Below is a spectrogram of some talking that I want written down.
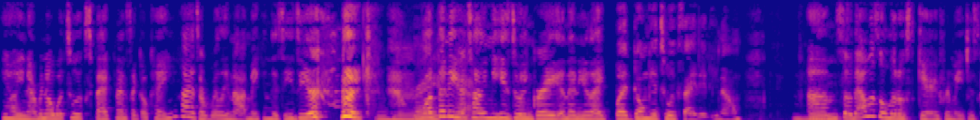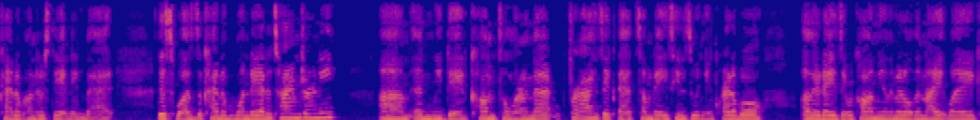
you know you never know what to expect. And i was like okay you guys are really not making this easier. Like mm-hmm. Right, one minute you're telling me he's doing great and then you're like but don't get too excited you know Mm-hmm. um so that was a little scary for me just kind of understanding that this was the kind of one day at a time journey. Um and we did come to learn that for isaac that some days he was doing incredible other days they were calling me in the middle of the night like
